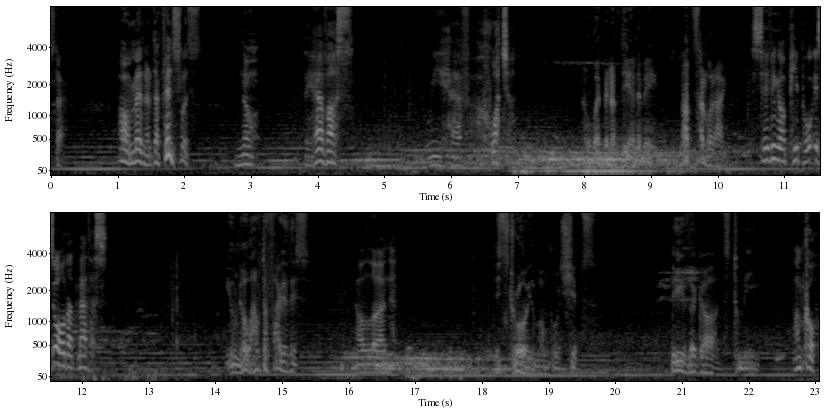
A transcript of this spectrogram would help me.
ships are faster. Our men are defenseless. No, they have us. We have Hwacha. A weapon of the enemy, not samurai. Saving our people is all that matters. You know how to fire this. I'll learn. Destroy the Mongol ships. Leave the guards to me. Uncle,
